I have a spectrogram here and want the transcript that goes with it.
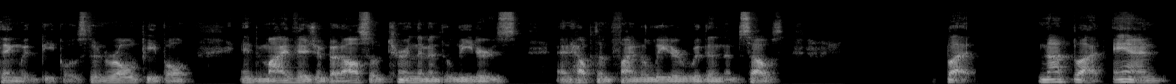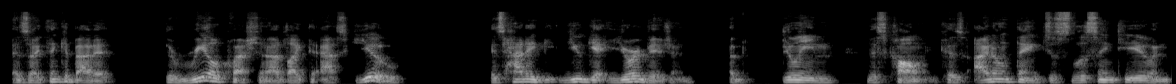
thing with people is to enroll people into my vision, but also turn them into leaders and help them find a leader within themselves. But not but, and as I think about it, the real question I'd like to ask you is how did you get your vision of doing this calling? Because I don't think just listening to you and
